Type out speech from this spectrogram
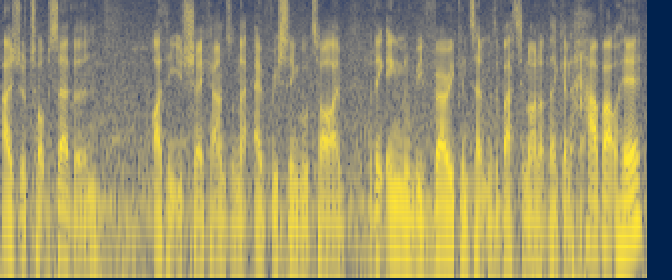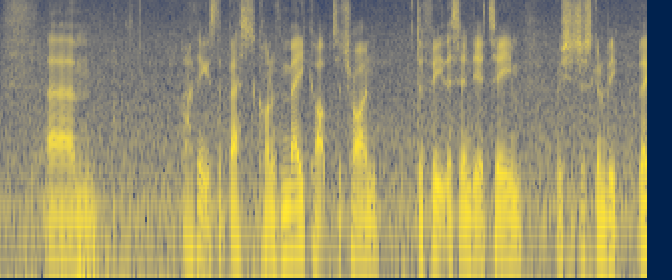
as your top seven. I think you'd shake hands on that every single time. I think England will be very content with the batting lineup they're going to have out here. Um, I think it's the best kind of make-up to try and defeat this India team, which is just going to be they're,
